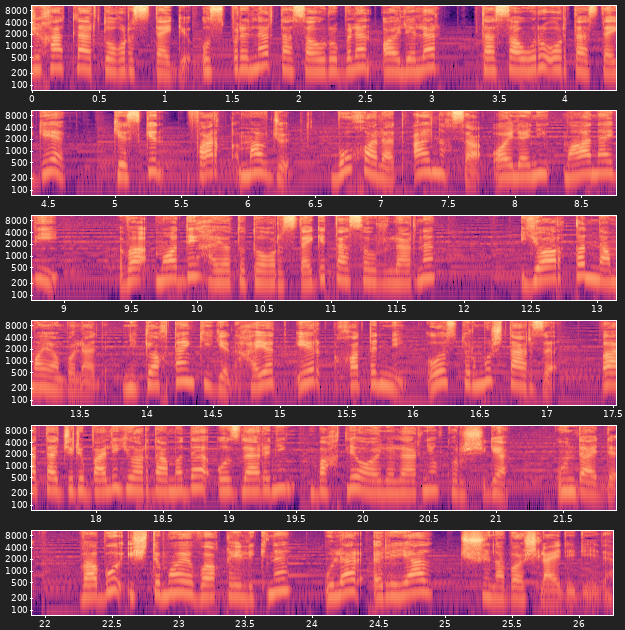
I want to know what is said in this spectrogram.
jihatlar to'g'risidagi o'spirinlar tasavvuri bilan oilalar tasavvuri o'rtasidagi keskin farq mavjud. Bu holat ayniqsa oilaning ma'naviy va moddiy hayoti to'g'risidagi tasavvurlarni yorqin namoyon bo'ladi. Nikohdan keyin hayot er xotinning o'z turmush tarzi va tajribali yordamida o'zlarining baxtli oilalarning qurishiga undaydi va bu ijtimoiy voqelikni ular real tushuna boshlaydi deydi.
